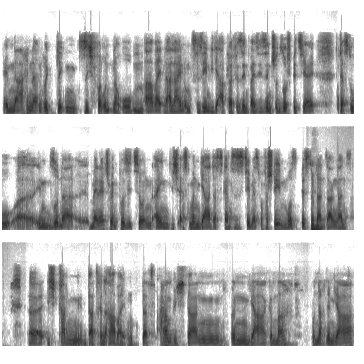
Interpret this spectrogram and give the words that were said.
im Nachhinein rückblickend sich von unten nach oben arbeiten, allein um zu sehen, wie die Abläufe sind, weil sie sind schon so speziell, dass du äh, in so einer Managementposition eigentlich erstmal ein Jahr das ganze System erstmal verstehen musst, bis du mhm. dann sagen kannst, äh, ich kann da drin arbeiten. Das habe ich dann ein Jahr gemacht und nach einem Jahr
